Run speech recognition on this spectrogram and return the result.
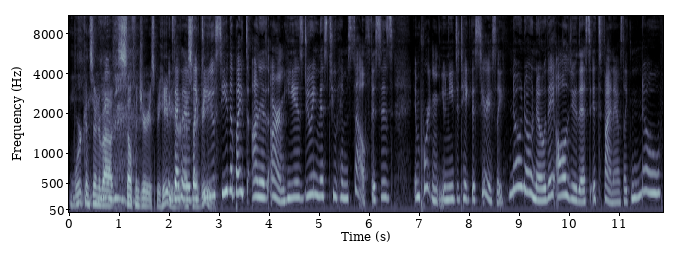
We're concerned about self injurious behavior. Exactly. I was like, do you see the bites on his arm? He is doing this to himself. This is important. You need to take this seriously. No, no, no. They all do this. It's fine. I was like, no,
